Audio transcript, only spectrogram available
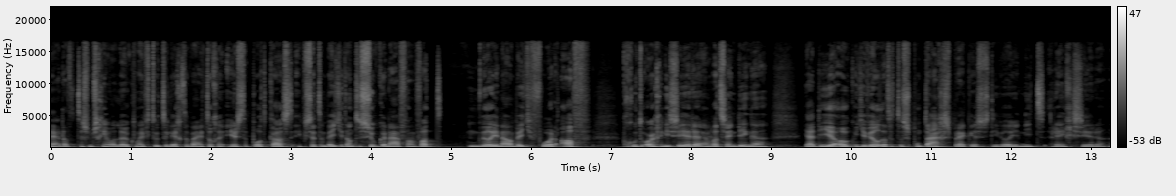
Nou ja, dat is misschien wel leuk om even toe te lichten bij toch een eerste podcast. Ik zit een beetje dan te zoeken naar van wat wil je nou een beetje vooraf goed organiseren en wat zijn dingen ja, die je ook... Je wil dat het een spontaan gesprek is, die wil je niet regisseren.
